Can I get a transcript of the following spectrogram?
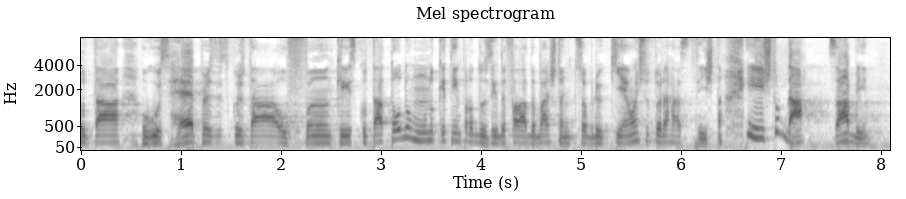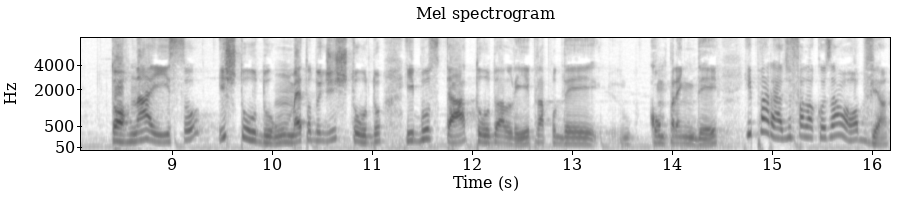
escutar os rappers, escutar o funk, escutar todo mundo que tem produzido e falado bastante sobre o que é uma estrutura racista e estudar, sabe? tornar isso estudo, um método de estudo e buscar tudo ali para poder compreender e parar de falar coisa óbvia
